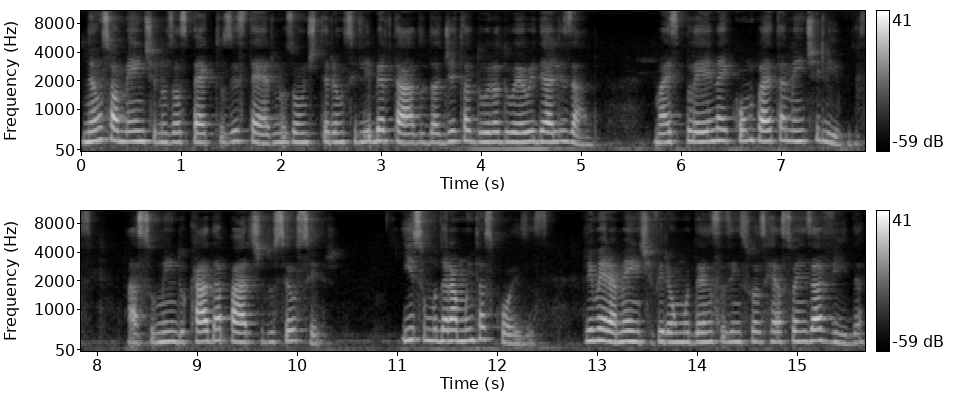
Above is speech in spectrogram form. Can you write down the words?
Não somente nos aspectos externos, onde terão se libertado da ditadura do eu idealizado, mas plena e completamente livres, assumindo cada parte do seu ser. Isso mudará muitas coisas Primeiramente, virão mudanças em suas reações à vida,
